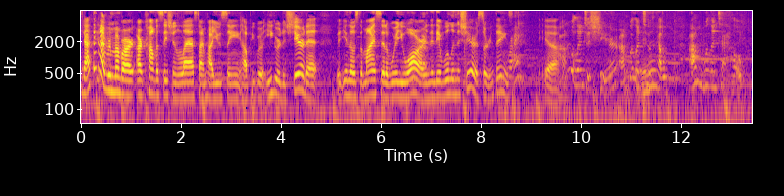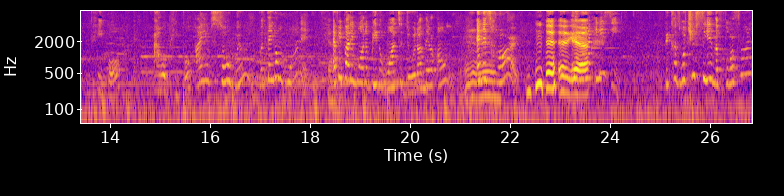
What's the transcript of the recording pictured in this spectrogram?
Yeah, I think I remember our, our conversation last time how you were saying how people are eager to share that, but you know it's the mindset of where you are, and then they're willing to share certain things. Right. Yeah. I'm willing to share. I'm willing to help. I'm willing to help people, our people. I am so willing, but they don't want it. Yeah. Everybody want to be the one to do it on their own, and it's mm-hmm. hard. yeah. It's not easy because what you see in the forefront,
